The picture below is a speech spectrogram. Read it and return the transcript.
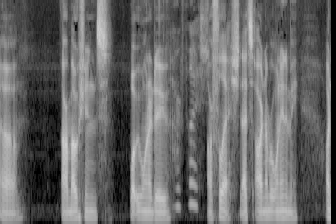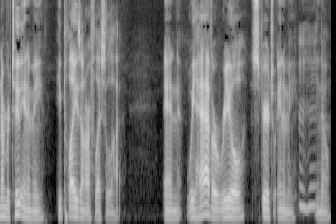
um, our emotions, what we want to do, Our flesh. our flesh. That's our number one enemy. Our number two enemy, he plays on our flesh a lot. And we have a real spiritual enemy. mm-hmm. You know,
